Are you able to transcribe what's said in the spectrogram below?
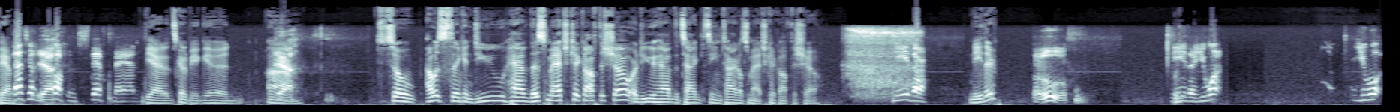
Yeah. But that's gonna Yeah. be fucking stiff, man. Yeah, it's gonna be good. Um, Yeah. So I was thinking, do you have this match kick off the show, or do you have the tag team titles match kick off the show? Neither, Neither. Ooh, neither. You want you wa-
